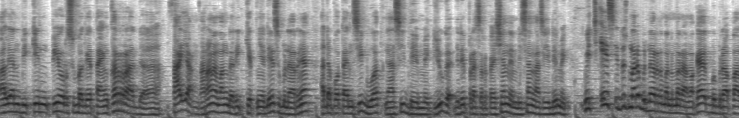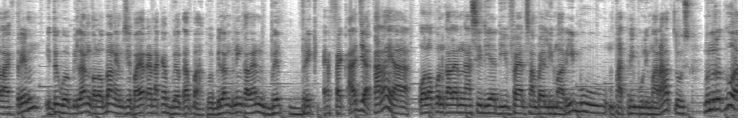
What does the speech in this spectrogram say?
kalian bikin pure sebagai tanker rada sayang karena memang dari kitnya dia sebenarnya ada potensi buat ngasih damage juga. Jadi preservation yang bisa ngasih damage. Which is itu sebenarnya benar teman-teman. Nah, makanya beberapa live stream itu gue bilang kalau bang MC Fire enaknya build apa? Gue bilang mending kalian build brick effect aja. Karena ya walaupun kalian ngasih dia defense sampai 5000, 4500, menurut gue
